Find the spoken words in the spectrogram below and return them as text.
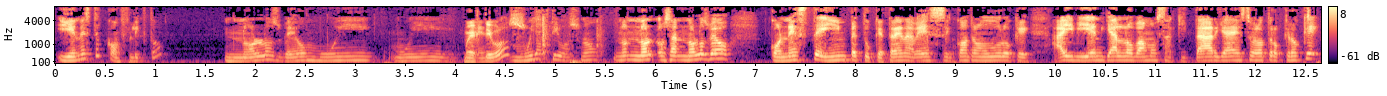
Y en este conflicto no los veo muy muy muy eh, activos muy activos no no no o sea no los veo con este ímpetu que traen a veces en contra de duro que ahí bien ya lo vamos a quitar ya esto el otro creo que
